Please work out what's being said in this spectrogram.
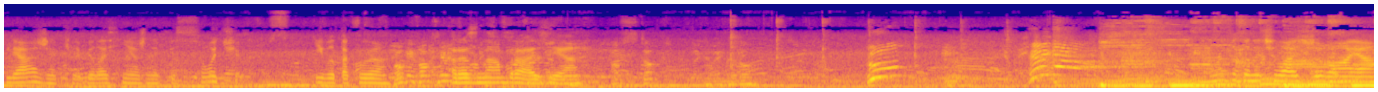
пляжике белоснежный песочек и вот такое разнообразие. Музыка началась живая.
